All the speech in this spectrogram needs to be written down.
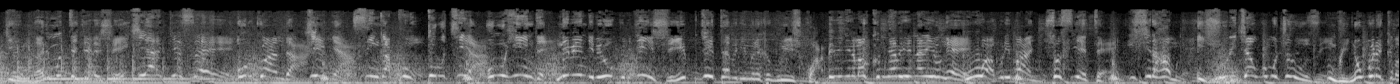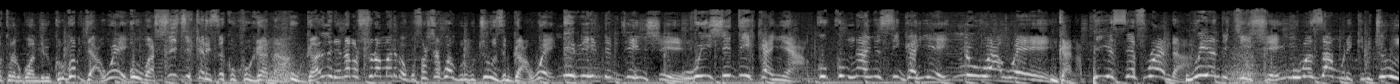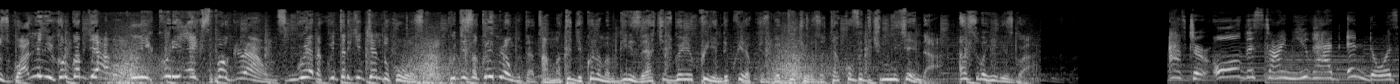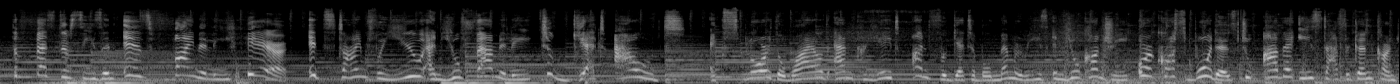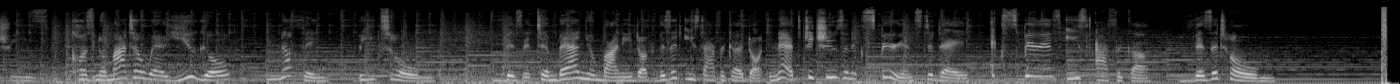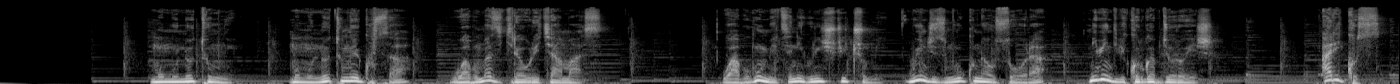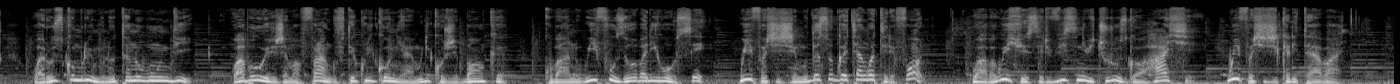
igihe mwari mutegereje cyageze u rwanda kenya singapuru turukiya ubuhinde n'ibindi bihugu byinshi byitabiriye imurikagurishwa. Bibiri na makumyabiri na rimwe. Waba uri banki sosiyete ishyirahamwe ishuri cyangwa umucuruzi. Ngwino wereke abaturarwanda ibikorwa byawe ubashishikarize kukugana. Uganire n'abashoramari bagufasha kwagura ubucuruzi bwawe. N'ibindi byinshi. Wishidikanya kuko umwanya usigaye ni uwawe. Gana psf rwanda. Wiyandikishe mu bazamurika ibicuruzwa n'ibikorwa byabo ni kuri expo grounds guhera ku itariki icyenda ukuboza kugeza kuri mirongo itatu amategeko n'amabwiriza yashyizweho yo kwirinda ikwirakwizwa ry'icyorezo cya covid cumi n'icyenda azubahirizwa After all this time you've had indoors, the festive season is finally here. It's time for you and your family to get out. Explore the wild and create unforgettable memories in your country or across borders to other East African countries. Because no matter where you go, nothing beats home. Visit timbeanyumbani.visiteastafrica.net to choose an experience today. Experience East Africa. Visit home. mu munota umwe mu munota umwe gusa waba umaze ikirahure cy'amazi waba uhumetse nibura inshuro icumi winjiza umwuka unawusohora n'ibindi bikorwa byoroheje ariko se wari uzi ko muri uyu munota n'ubundi waba wohereje amafaranga ufite kuri konti yawe muri koje banke ku bantu wifuza aho bari hose wifashishije mudasobwa cyangwa telefone? Waba wishyuye serivisi n'ibicuruzwa wahashye wifashishije ikarita ya banki?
